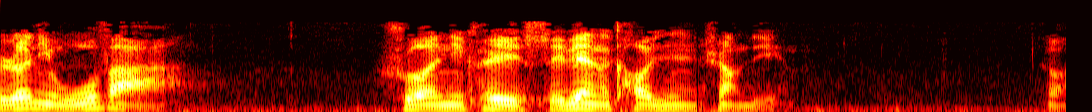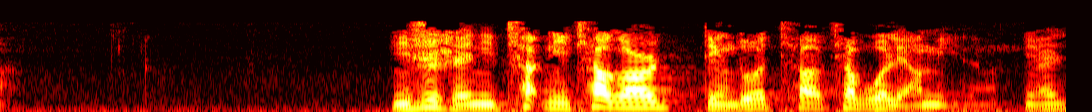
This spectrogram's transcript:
使得你无法。说你可以随便的靠近上帝，是吧？你是谁？你跳你跳高顶多跳跳不过两米，你还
